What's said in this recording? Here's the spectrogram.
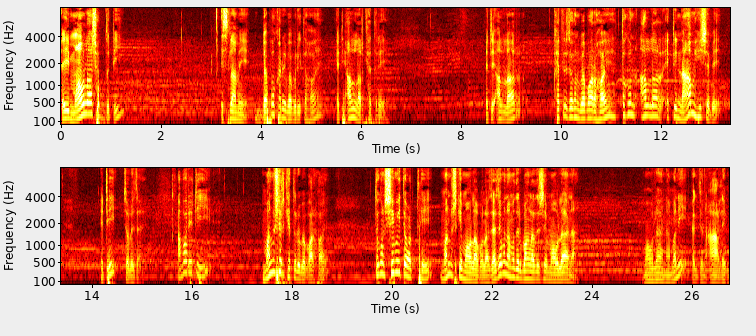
এই মাওলা শব্দটি ইসলামে ব্যাপক হারে ব্যবহৃত হয়। এটি আল্লাহর ক্ষেত্রে। এটি আল্লাহর ক্ষেত্রে যখন ব্যবহার হয়, তখন আল্লাহর একটি নাম হিসেবে এটি চলে যায়। আবার এটি মানুষের ক্ষেত্রেও ব্যবহার হয়। তখন সীমিত অর্থে মানুষকে মাওলা বলা যায়। যেমন আমাদের বাংলাদেশে মাওলানা মাওলানা মানে একজন আলেম,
